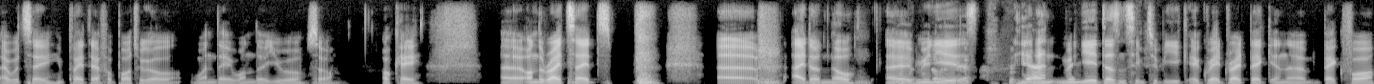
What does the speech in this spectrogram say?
I would say. He played there for Portugal when they won the Euro, so okay. Uh, on the right side, uh, I don't know. Uh, Meunier Yeah. Meunier doesn't seem to be a great right back in a back four.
